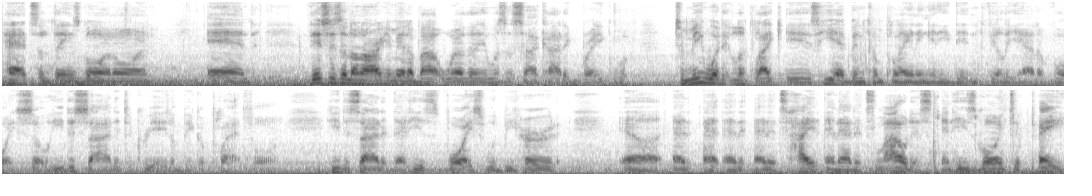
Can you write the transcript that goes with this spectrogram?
had some things going on. And this isn't an argument about whether it was a psychotic break to me, what it looked like is he had been complaining and he didn't feel he had a voice. So he decided to create a bigger platform. He decided that his voice would be heard uh, at, at, at, at its height and at its loudest. And he's going to pay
